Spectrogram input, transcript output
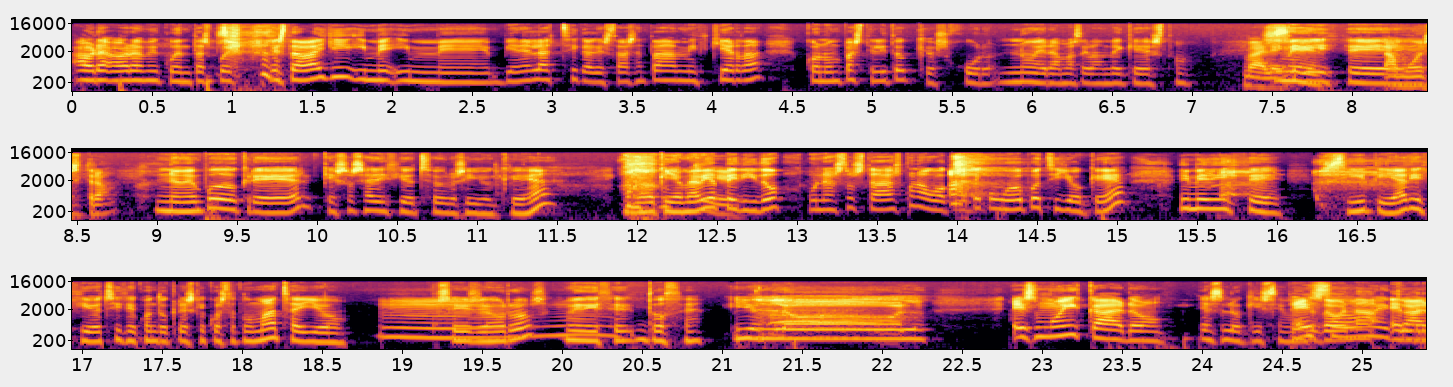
Ahora, ahora me cuentas, pues estaba allí y me, y me viene la chica que estaba sentada a mi izquierda con un pastelito que os juro, no era más grande que esto. Vale. Y me Sí. dice... La muestra. No me puedo creer que eso sea 18 euros. Y yo, ¿qué? Y yo, que yo me había pedido unas tostadas con aguacate con huevo pochillo, ¿yo, ¿qué? Y me dice, sí, tía, 18. Y dice, ¿cuánto crees que cuesta tu matcha? Y yo, 6 euros. Me dice, 12. Y yo, LOL. Es muy caro. es loquísimo. Es- Perdona, muy ¿el caro.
